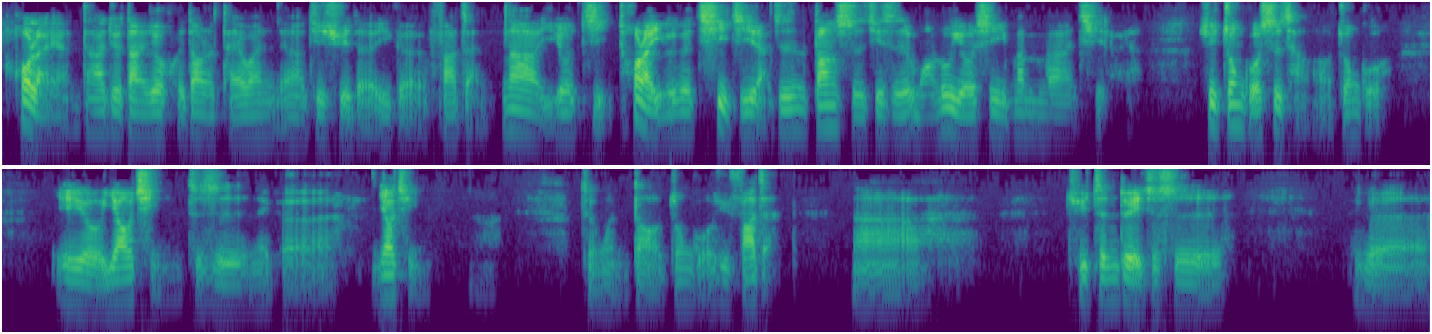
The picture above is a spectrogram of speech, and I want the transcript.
后来啊，他就当然就回到了台湾啊，继续的一个发展。那有几后来有一个契机啦，就是当时其实网络游戏慢慢慢慢起来了，所以中国市场哦，中国也有邀请，就是那个邀请啊，郑问到中国去发展，啊去针对就是那个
